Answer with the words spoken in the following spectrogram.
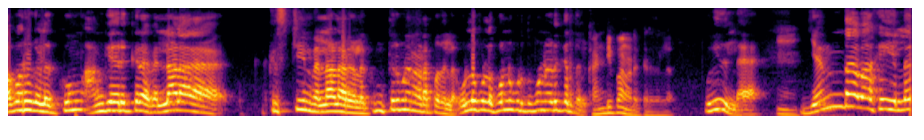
அவர்களுக்கும் அங்கே இருக்கிற வெள்ளாள கிறிஸ்டின் வெள்ளாளர்களுக்கும் திருமணம் நடப்பதில்லை. உள்ளுக்குள்ள பொண்ணு கொடுத்து பொண்ணு எடுக்கிறது இல்லை கண்டிப்பா நடக்கிறது இல்ல புரியுதில்ல. எந்த வகையில்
